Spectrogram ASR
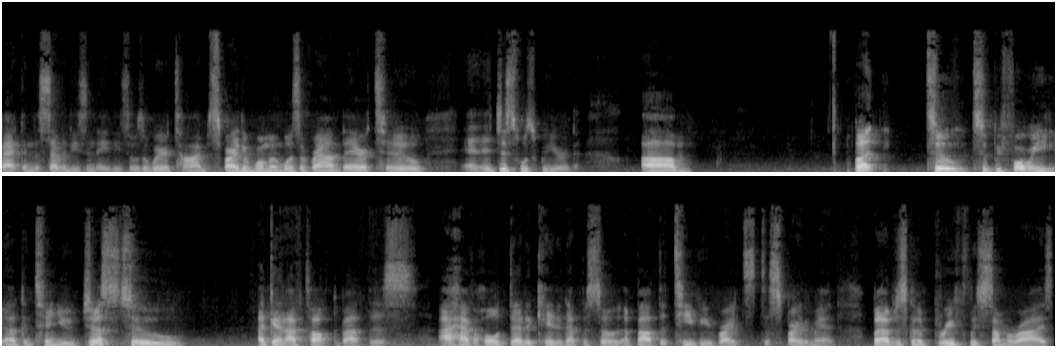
back in the 70s and 80s. It was a weird time. Spider Woman was around there too, and it just was weird. Um, but to to before we uh, continue, just to again, I've talked about this. I have a whole dedicated episode about the TV rights to Spider Man but I'm just going to briefly summarize.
